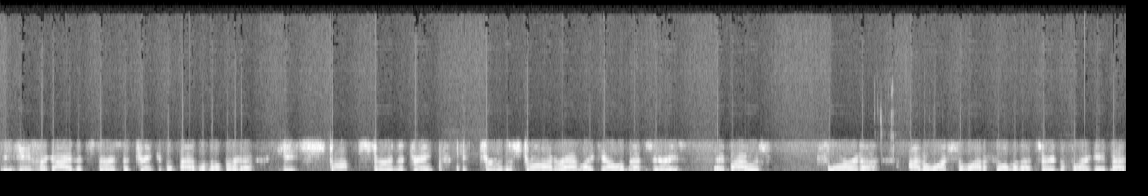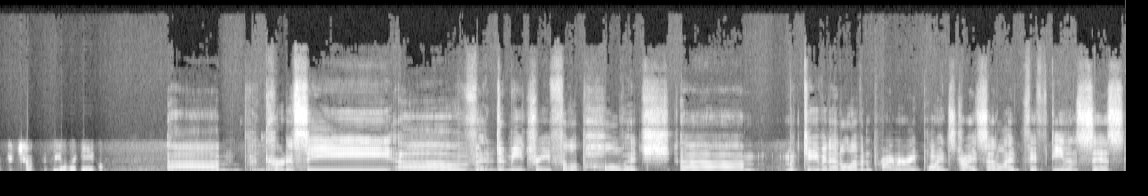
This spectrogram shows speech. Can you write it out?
He's the guy that stirs the drink at the Battle of Alberta. He stopped stirring the drink, he threw the straw, and ran like hell in that series. If I was Florida, I'd have watched a lot of film of that series before I gave Matt Tkachuk the deal I gave him. Um, courtesy of Dimitri Filipovic, um, McDavid had 11 primary points. Draisaitl had 15 assists.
